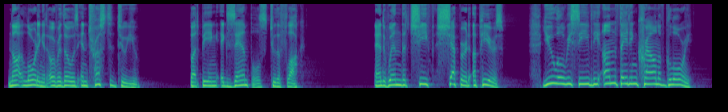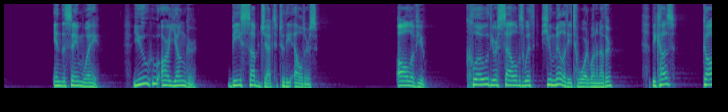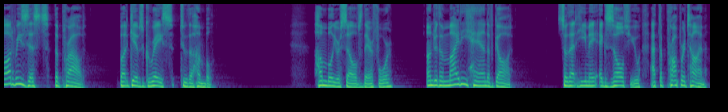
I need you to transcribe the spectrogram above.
Not lording it over those entrusted to you, but being examples to the flock. And when the chief shepherd appears, you will receive the unfading crown of glory. In the same way, you who are younger, be subject to the elders. All of you, clothe yourselves with humility toward one another, because God resists the proud, but gives grace to the humble. Humble yourselves, therefore, under the mighty hand of God, so that he may exalt you at the proper time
